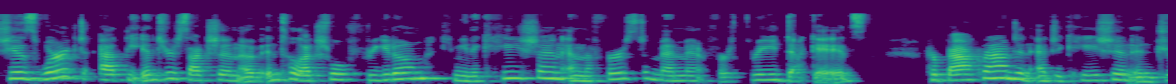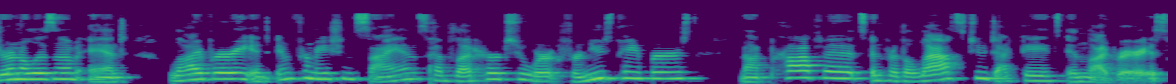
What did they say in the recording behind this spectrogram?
she has worked at the intersection of intellectual freedom, communication, and the First Amendment for three decades. Her background in education in journalism and library and information science have led her to work for newspapers, nonprofits, and for the last two decades in libraries.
